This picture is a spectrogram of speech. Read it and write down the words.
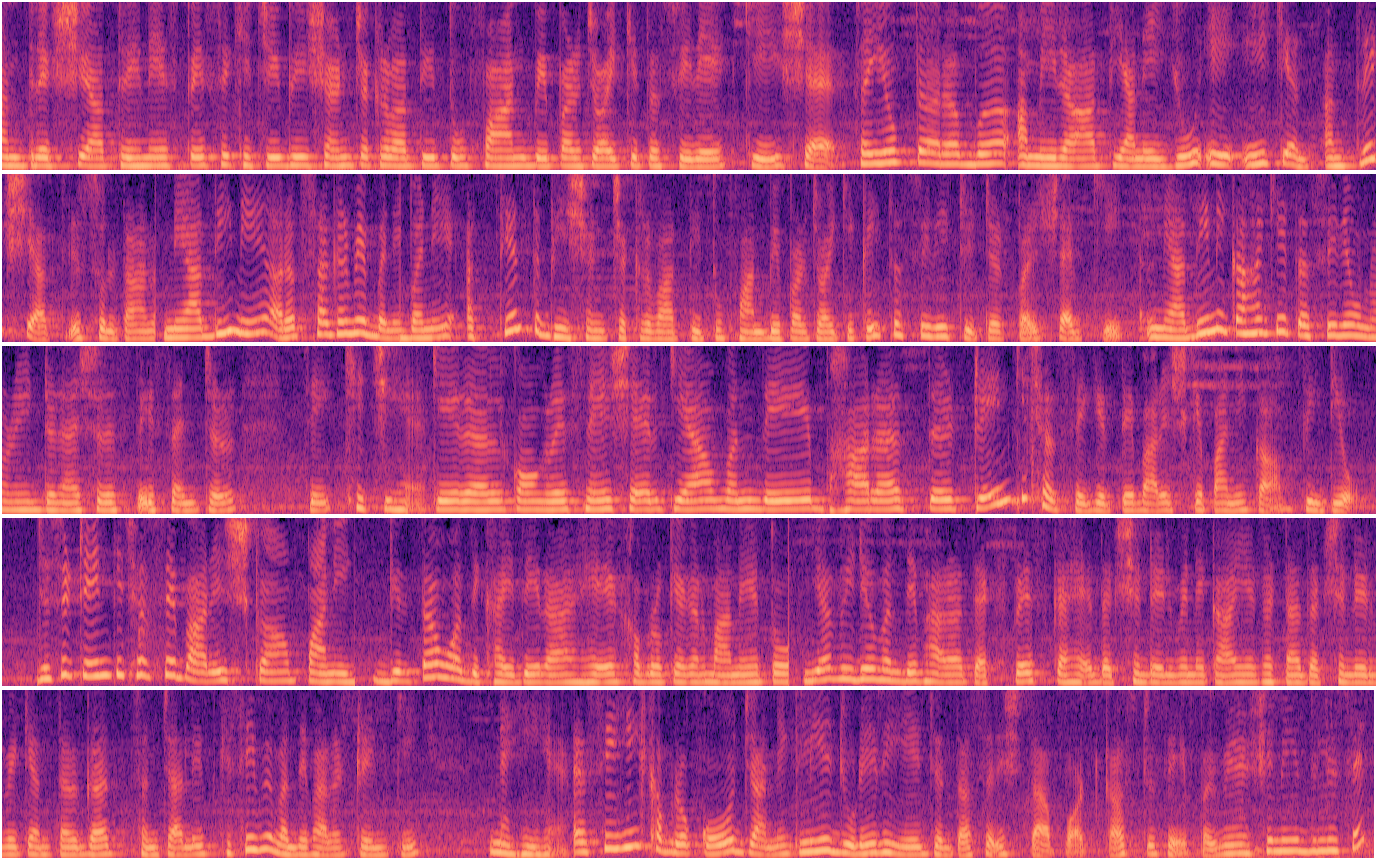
अंतरिक्ष यात्री ने स्पेस से खिंची भीषण चक्रवाती तूफ़ान बेपरजॉय की तस्वीरें की शेयर। संयुक्त अरब अमीरात यानी यूएई के अंतरिक्ष यात्री सुल्तान नियादी ने अरब सागर में बने बने अत्यंत भीषण चक्रवाती तूफ़ान बेपरजॉय की कई तस्वीरें ट्विटर पर शेयर की। नियादी ने कहा कि तस्वीरें उन्होंने इंटरनेशनल स्पेस सेंटर से खींची है। केरल कांग्रेस ने शेयर किया वंदे भारत ट्रेन की छत से गिरते बारिश के पानी का वीडियो जिसमें ट्रेन की छत से बारिश का पानी गिरता हुआ दिखाई दे रहा है। खबरों के अगर माने तो यह वीडियो वंदे भारत एक्सप्रेस का है। दक्षिण रेलवे ने कहा, यह घटना दक्षिण रेलवे के अंतर्गत संचालित किसी भी वंदे भारत ट्रेन की नहीं है। ऐसी ही खबरों को जानने के लिए जुड़े रहिए जनता सरिश्ता पॉडकास्ट से। परवीन नई दिल्ली से।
